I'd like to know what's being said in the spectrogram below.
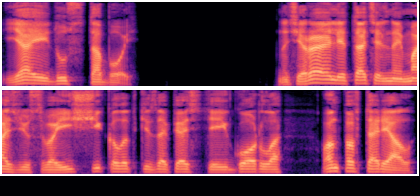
я иду с тобой. Натирая летательной мазью свои щиколотки, запястья и горло, он повторял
